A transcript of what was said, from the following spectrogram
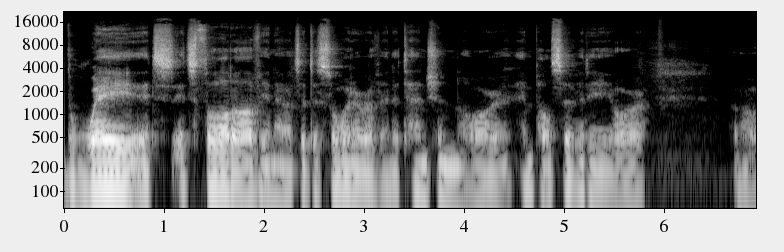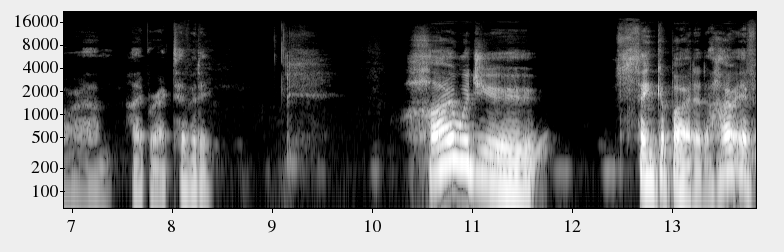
the way it's it's thought of, you know, it's a disorder of inattention or impulsivity or or um, hyperactivity. How would you think about it? How if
